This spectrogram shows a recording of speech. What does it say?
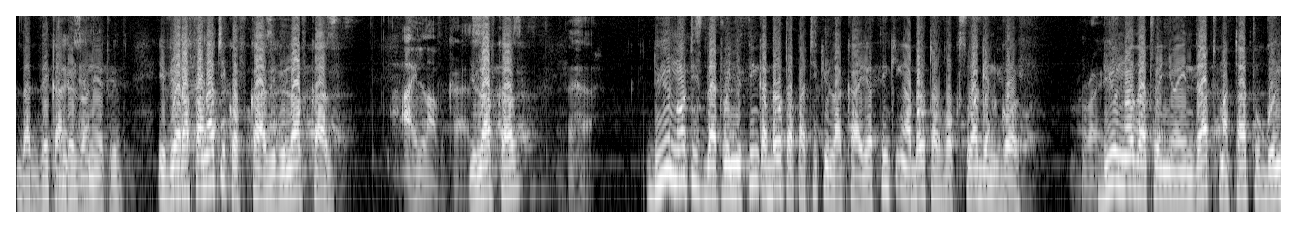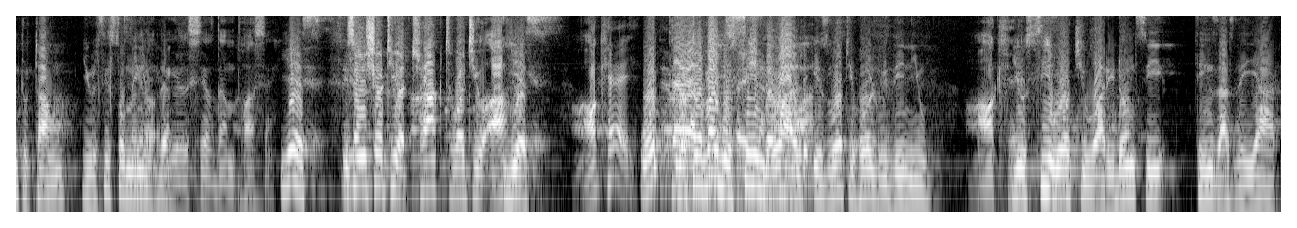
that they can resonate with. If you're a fanatic of cars, if you love cars, i love cars you love cars, Uh-huh. do you notice that when you think about a particular car, you're thinking about a Volkswagen Golf? Right. Do you know that when you're in that matatu going to town, you will see so many of You'll, them? you'll see of them passing. Yes, So in short, you attract what you are? yes. Okay. What, whatever you see in the world is what you hold within you. Okay. You see what you are. You don't see things as they are.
